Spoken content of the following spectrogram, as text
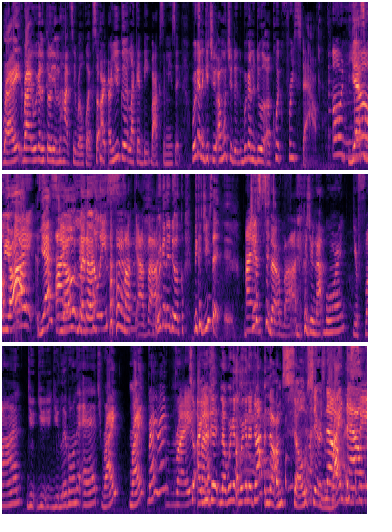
Right, right. We're gonna throw you in the hot seat real quick. So, are, are you good like at beatboxing music? We're gonna get you. I want you to. We're gonna do a quick freestyle. Oh no! Yes, we are. I, Yes, I no, no, no. literally suck at that. We're gonna do a because you said uh, I just am to, so bad. because you're not boring. You're fun. You you you live on the edge. Right, right, right, right. Right, So, are you good? No, we're gonna we're gonna drop it. No, I'm so serious. No, right now, see,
